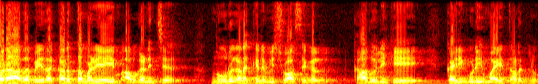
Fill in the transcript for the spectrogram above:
തോരാതെ പെയ്ത കടുത്ത മഴയെയും അവഗണിച്ച് നൂറുകണക്കിന് വിശ്വാസികൾ കാതോലിക്കയെ കരിങ്കുടിയുമായി തടഞ്ഞു.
